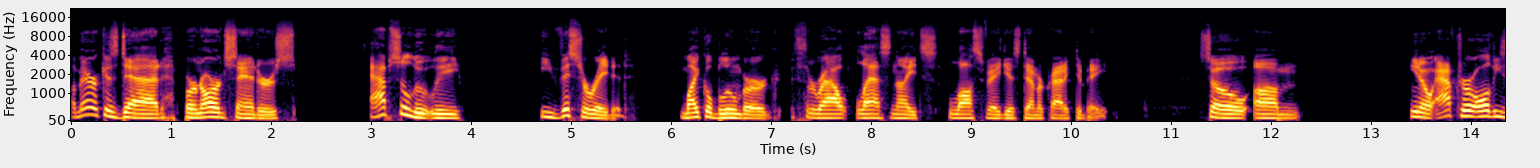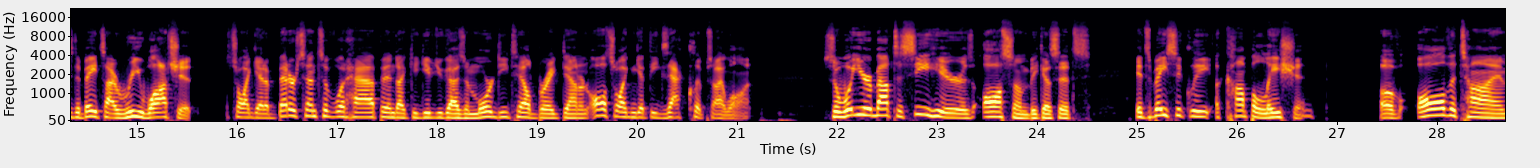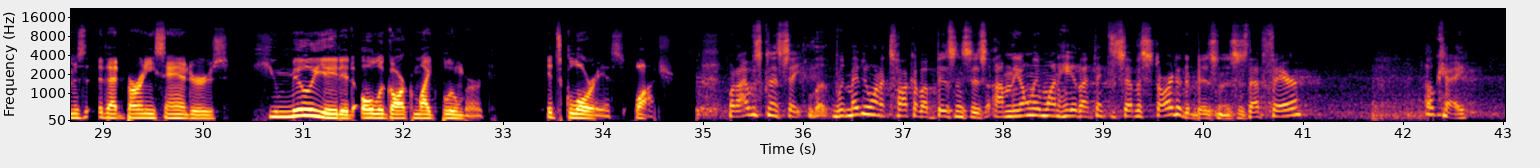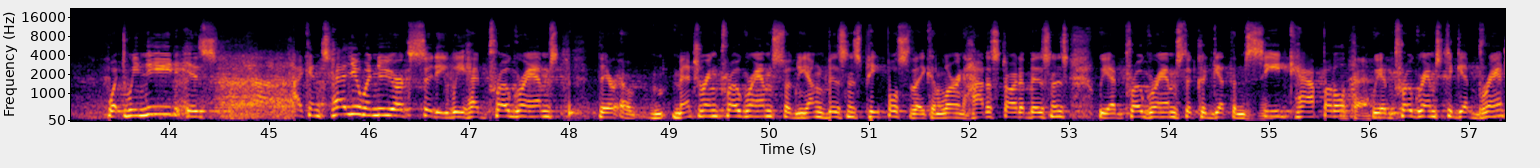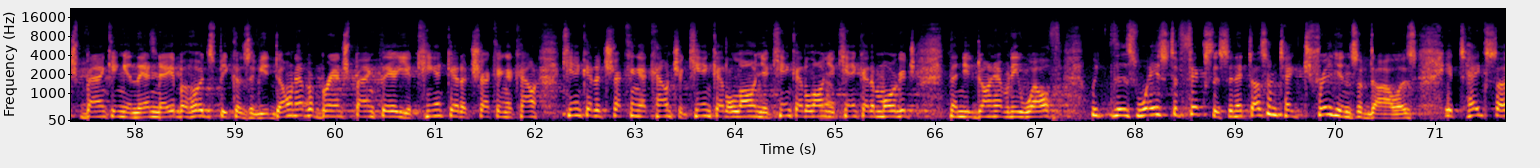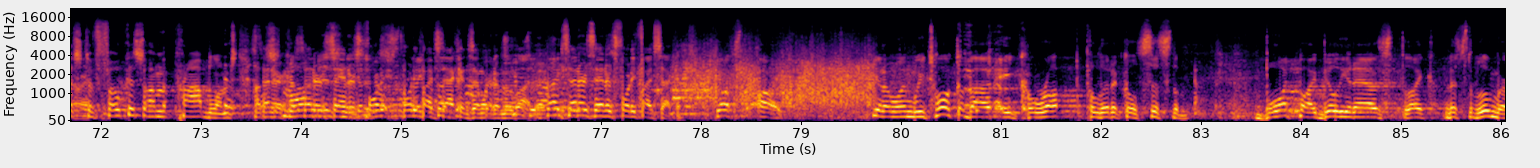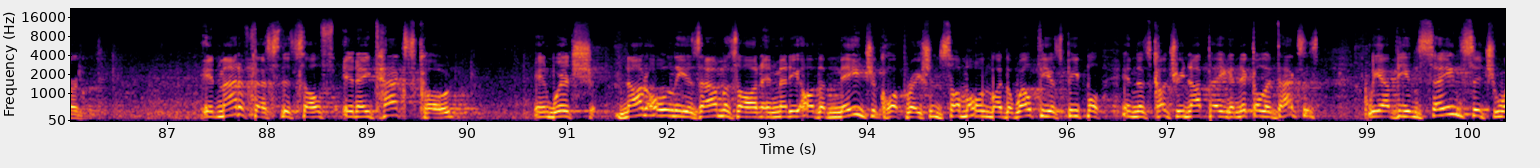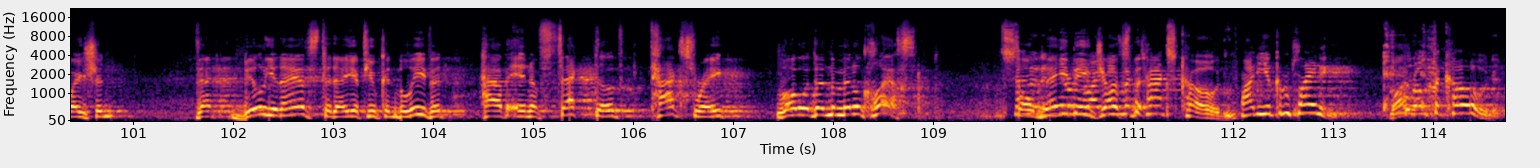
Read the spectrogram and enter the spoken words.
America's dad, Bernard Sanders, absolutely eviscerated Michael Bloomberg throughout last night's Las Vegas Democratic debate. So, um, you know, after all these debates, I rewatch it so I get a better sense of what happened. I could give you guys a more detailed breakdown, and also I can get the exact clips I want. So what you're about to see here is awesome because it's it's basically a compilation of all the times that Bernie Sanders humiliated oligarch Mike Bloomberg. It's glorious. Watch. What I was going to say, we maybe want to talk about businesses. I'm the only one here that I think that's ever started a business. Is that fair? Okay. What we need is, I can tell you in New York City, we had programs, there are mentoring programs for young business people so they can learn how to start a business. We had programs that could get them mm-hmm. seed capital. Okay. We had programs to get branch banking in their neighborhoods because if you don't have a branch bank there, you can't get a checking account. Can't get a checking account, you can't get a loan, you can't get a loan, yeah. you can't get a mortgage, then you don't have any wealth. We, there's ways to fix this, and it doesn't take trillions of dollars. It takes us right. to focus on the problem Senator, Senator Sanders, 40, 45 seconds, and we're going to move on. Senator Sanders, 45 seconds. Just, all right. You know, when we talk about a corrupt political system bought by billionaires like Mr. Bloomberg, it manifests itself in a tax code in which not only is Amazon and many other major corporations, some owned by the wealthiest people in this country, not paying a nickel in taxes, we have the insane situation that billionaires today, if you can believe it, have an effective tax rate lower than the middle class. Senator, so maybe just the tax code. Why are you complaining? What? Who wrote the code?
